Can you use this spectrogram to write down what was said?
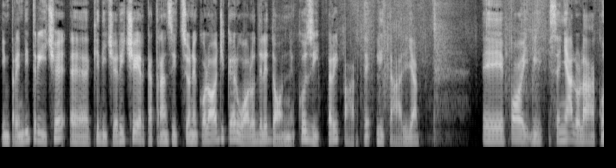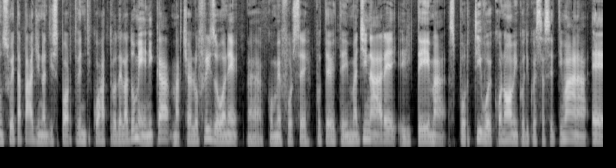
imprenditrice, eh, che dice ricerca, transizione ecologica e ruolo delle donne, così riparte l'Italia. E poi vi segnalo la consueta pagina di Sport 24 della domenica, Marcello Frisone, eh, come forse potete immaginare il tema sportivo economico di questa settimana è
